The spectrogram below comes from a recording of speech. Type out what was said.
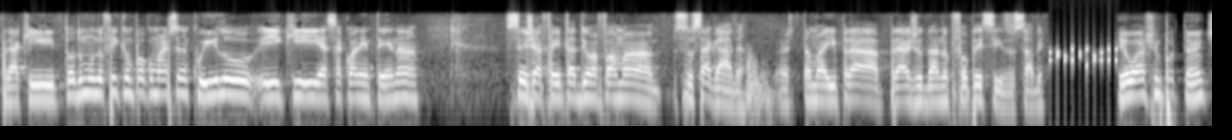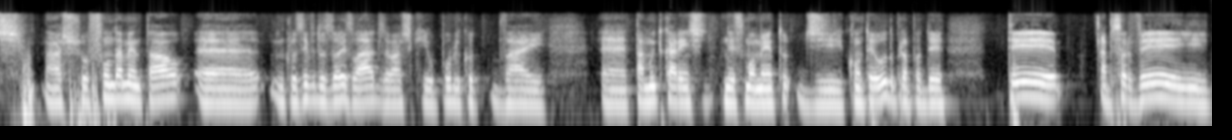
para que todo mundo fique um pouco mais tranquilo e que essa quarentena seja feita de uma forma sossegada. Estamos aí para ajudar no que for preciso, sabe? Eu acho importante, acho fundamental, é, inclusive dos dois lados. Eu acho que o público vai estar é, tá muito carente nesse momento de conteúdo para poder ter, absorver e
